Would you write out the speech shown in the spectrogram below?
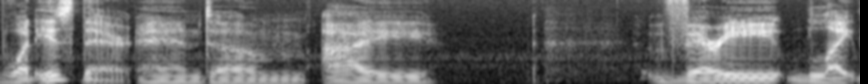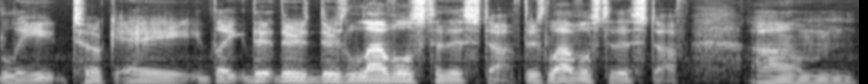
what is there? And um, I very lightly took a like there, there's there's levels to this stuff there's levels to this stuff um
